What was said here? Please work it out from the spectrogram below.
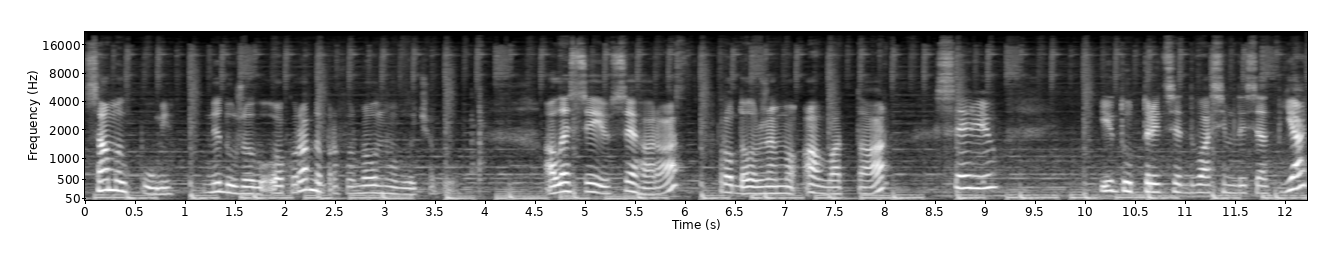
саме в пумі. Не дуже акуратно профарбоване обличчя було. Але з цією все гаразд. Продовжуємо аватар серію. І тут 32,75.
